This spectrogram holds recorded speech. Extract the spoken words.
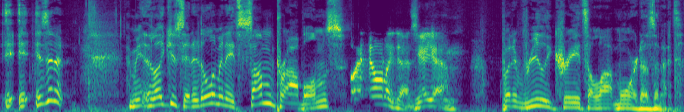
It, it isn't it. I mean, like you said, it eliminates some problems. Well, it totally does. Yeah, yeah. But it really creates a lot more, doesn't it?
